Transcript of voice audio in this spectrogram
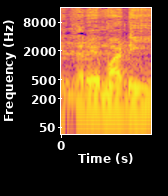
ಕರೆ ಮಾಡಿ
